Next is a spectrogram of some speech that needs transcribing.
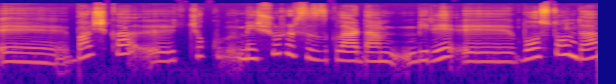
Ee, başka e, çok meşhur hırsızlıklardan biri e, Boston'da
